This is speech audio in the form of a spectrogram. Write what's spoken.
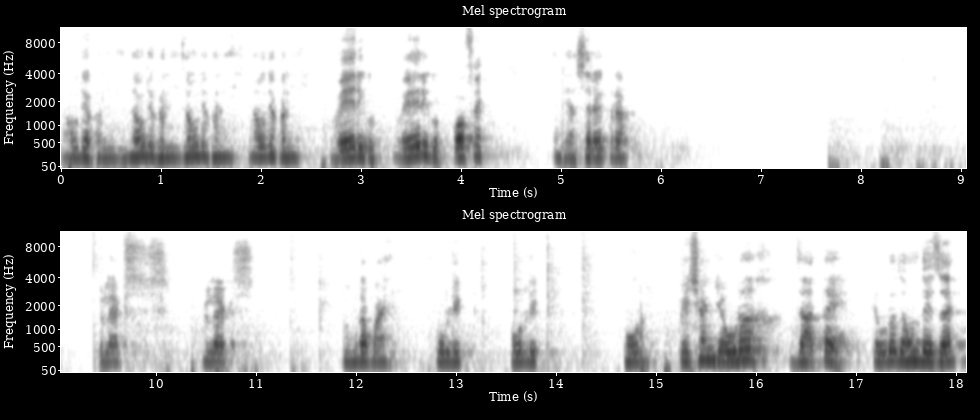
जाऊ द्या खाली. जाऊ द्या खाली. जाऊ द्या खाली. जाऊ द्या खाली. Very good very good perfect घ्या सरळ करा रिलॅक्स रिलॅक्स दुमडा पाय. Hold it fold it hold patient जेवढं जात आहे तेवढं जाऊन द्यायचं आहे.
